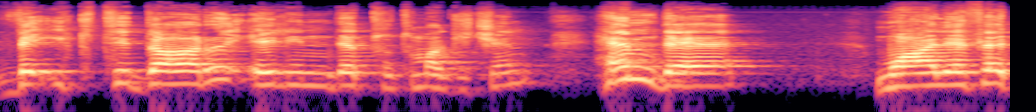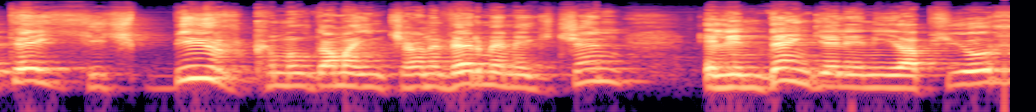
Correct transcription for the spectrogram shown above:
ve iktidarı elinde tutmak için hem de muhalefete hiçbir kımıldama imkanı vermemek için elinden geleni yapıyor.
